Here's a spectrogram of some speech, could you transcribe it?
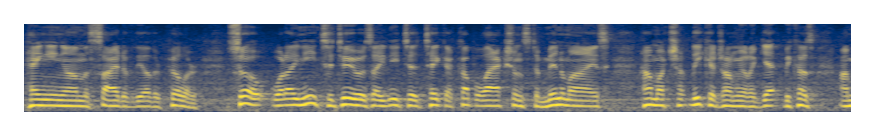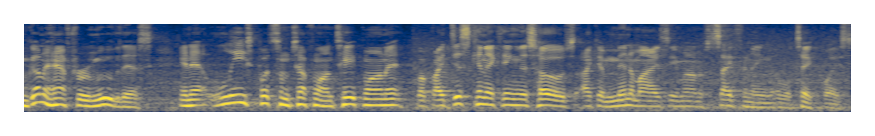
hanging on the side of the other pillar. So what I need to do is I need to take a couple actions to minimize how much leakage I'm going to get because I'm going to have to remove this and at least put some Teflon tape on it. But by disconnecting this hose, I can minimize the amount of siphoning that will take place.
